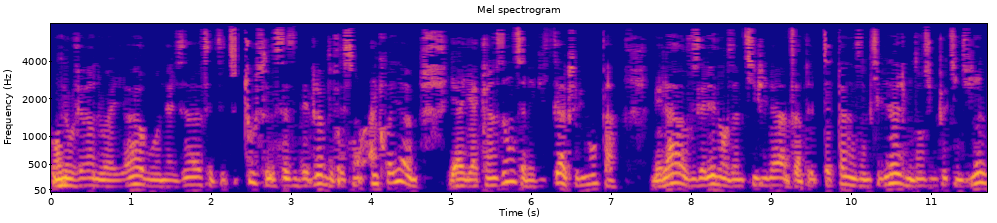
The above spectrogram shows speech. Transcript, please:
en Auvergne ou ailleurs, ou en Alsace, tout ça, ça se développe de façon incroyable. Il y a, il y a 15 ans, ça n'existait absolument pas. Mais là, vous allez dans un petit village, enfin peut-être pas dans un petit village, mais dans une petite ville,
